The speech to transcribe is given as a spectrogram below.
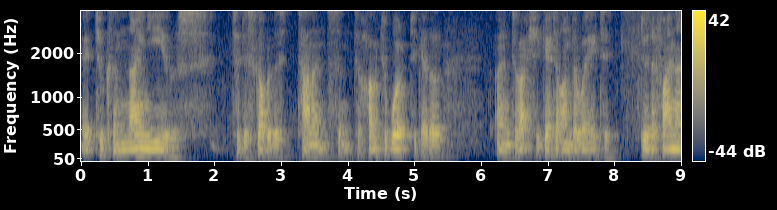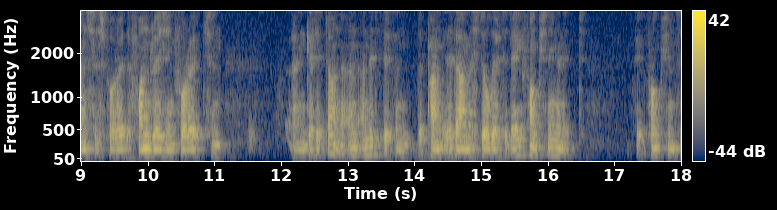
It took them nine years to discover the talents and to how to work together and to actually get it underway, to do the finances for it, the fundraising for it, and and get it done. And, and they did it. And apparently the dam is still there today, functioning, and it it functions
